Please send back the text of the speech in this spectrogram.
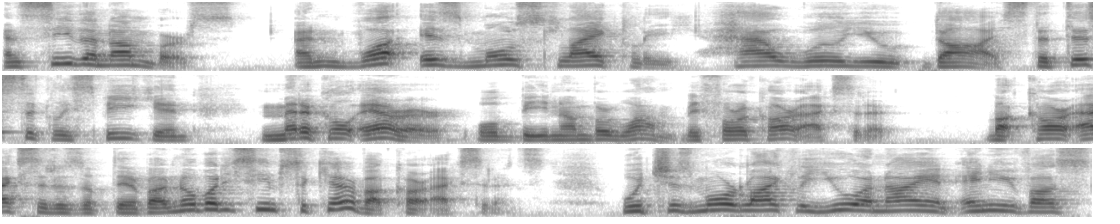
And see the numbers and what is most likely? How will you die? Statistically speaking, medical error will be number one before a car accident. But car accidents up there, but nobody seems to care about car accidents, which is more likely you and I and any of us,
